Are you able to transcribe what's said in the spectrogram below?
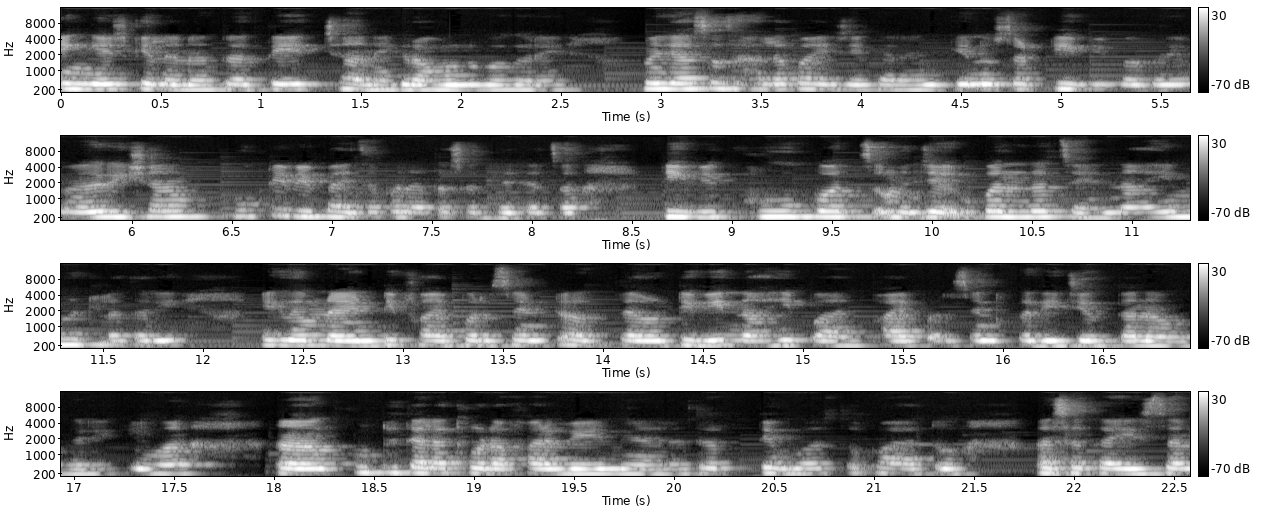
एंगेज केलं ना तर ते छान आहे ग्राउंड वगैरे. म्हणजे असं झालं पाहिजे कारण की नुसतं टी व्ही वगैरे ईशान खूप टी व्ही पाहायचा पण आता सध्या त्याचा टी व्ही खूपच म्हणजे बंदच आहे. नाही म्हटलं तरी एकदम ninety five percent T V नाही पाहत. फाय पर्सेंट कधी जेवताना वगैरे किंवा कुठं त्याला थोडाफार वेळ मिळाला तर तेव्हाच तो पाहतो. असं काहीसं.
